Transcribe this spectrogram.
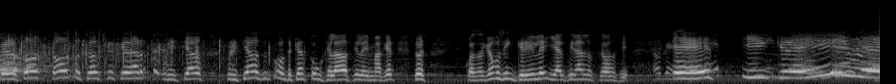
Pero todos, todos nos tenemos que quedar friciados. Friciados es cuando te quedas congelado así la imagen. Entonces, cuando nos quedamos increíble y al final nos quedamos así. ¡Es increíble!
